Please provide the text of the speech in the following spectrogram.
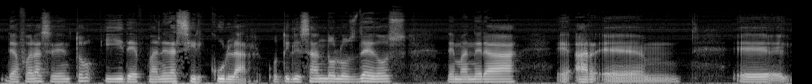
de afuera hacia adentro y de manera circular, utilizando los dedos de manera eh, em, eh,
